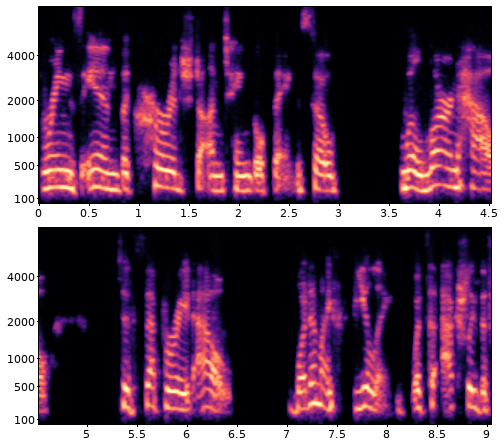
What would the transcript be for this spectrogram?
brings in the courage to untangle things. So we'll learn how to separate out what am I feeling? What's actually the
